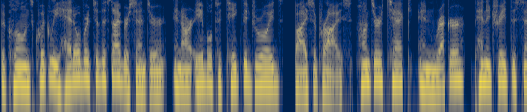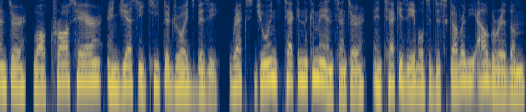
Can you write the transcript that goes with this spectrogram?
The clones quickly head over to the cyber center and are able to take the droids by surprise. Hunter, Tech, and Wrecker penetrate the center while Crosshair and Jesse keep their droids busy. Rex joins Tech in the command center, and Tech is able to discover the algorithm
